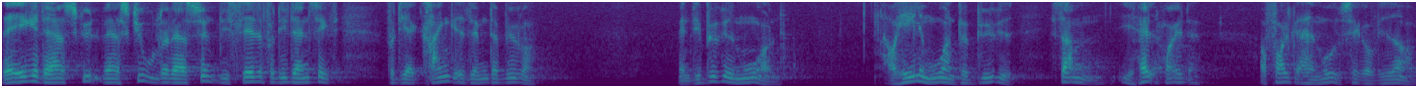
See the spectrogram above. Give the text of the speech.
Lad ikke deres skyld være skjult, og deres synd blive slettet for dit ansigt, for de har krænket dem, der bygger. Men vi byggede muren, og hele muren blev bygget sammen i halv højde, og folket havde mod til at gå videre.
